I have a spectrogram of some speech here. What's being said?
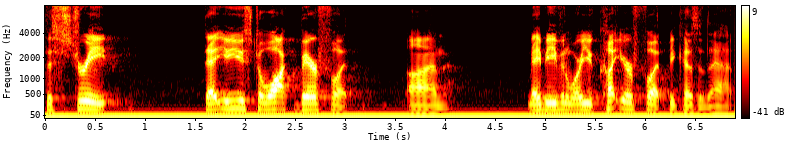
the street that you used to walk barefoot on, maybe even where you cut your foot because of that,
